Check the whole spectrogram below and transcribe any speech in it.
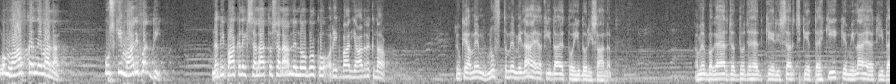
वो मुआफ करने वाला उसकी मारिफत दी नबी पाक सलात सलाम ने लोगों को, और एक बार याद रखना, क्योंकि हमें मुफ़्त में मिला है अकीदा तोहद और रिसालत। हमें बगैर जद्दोजहद के रिसर्च के तहकीक के मिला है अकीदा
